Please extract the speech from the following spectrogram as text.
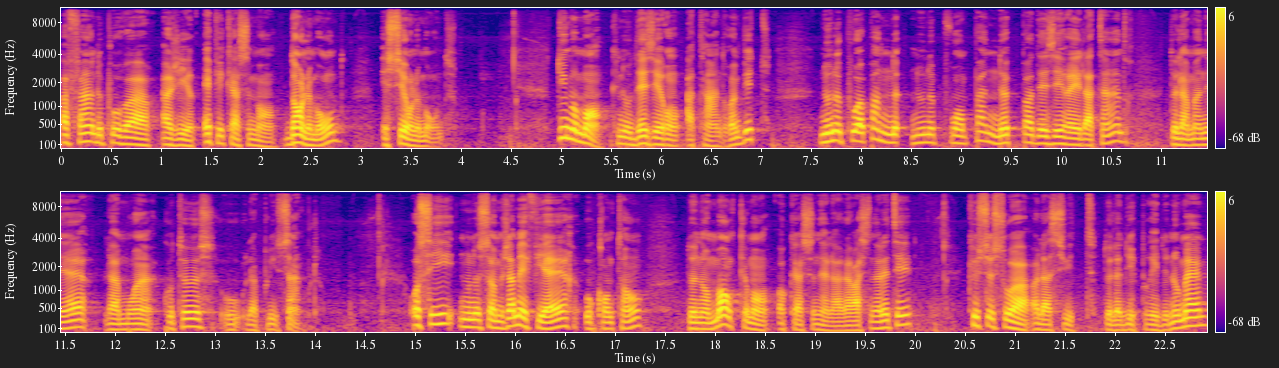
afin de pouvoir agir efficacement dans le monde et sur le monde. Du moment que nous désirons atteindre un but, nous ne, pouvons pas ne, pas pas désirer l'atteindre de la manière la moins coûteuse ou la plus simple. Aussi, nous ne sommes jamais fiers ou contents de nos manquements occasionnels à la rationalité, que ce soit à la suite de la duperie de nous-mêmes,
